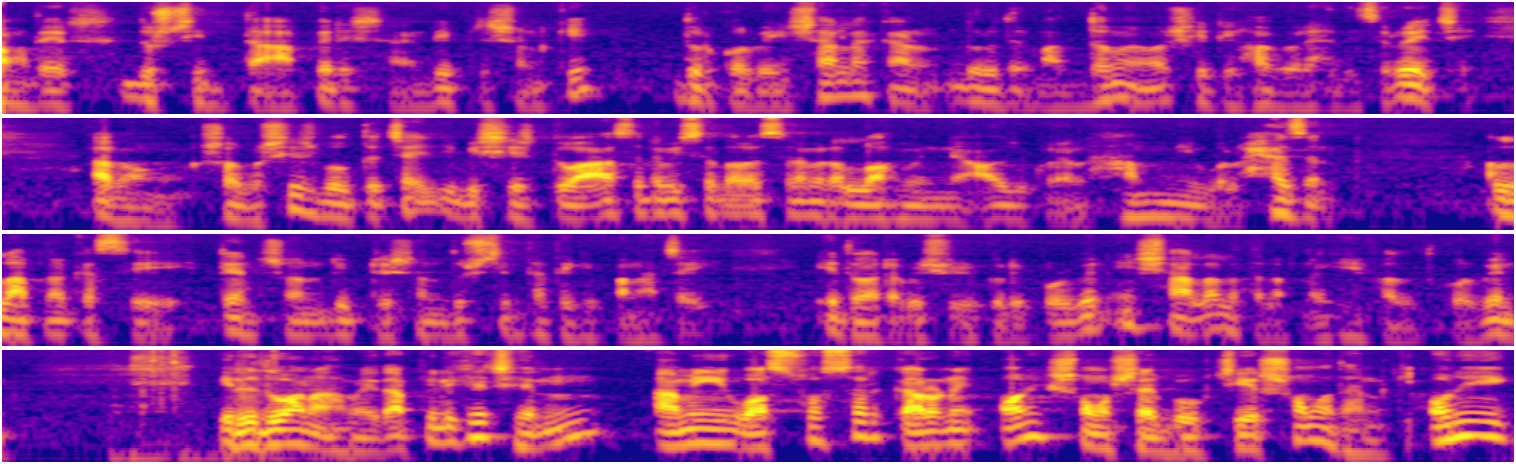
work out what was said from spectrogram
আমাদের দুশ্চিন্তা, পেরেশানি ডিপ্রেশনকে দূর করবে ইনশাআল্লাহ, কারণ দূরদের মাধ্যমেও সেটি হবে বলে হাদিসে রয়েছে। এবং সর্বশেষ বলতে চাই যে বিশেষ দোয়া আছে নবী সাল্লাহ সাল্লামের আল্লাহ আউজুকুল হাম্মি বল হাজান আল্লাহ আপনার কাছে টেনশন, ডিপ্রেশন, দুশ্চিন্তা থেকে পানা চাই। এ দোয়াটা বেশি করে পড়বেন। ইনশাআল্লাহ আল্লাহ তালা আপনাকে হেফাজত করবেন। রেদওয়ান আহমেদ, আপনি লিখেছেন, আমি ওয়াসওয়াসার কারণে অনেক সমস্যায় ভুগছি, এর সমাধান কি? অনেক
